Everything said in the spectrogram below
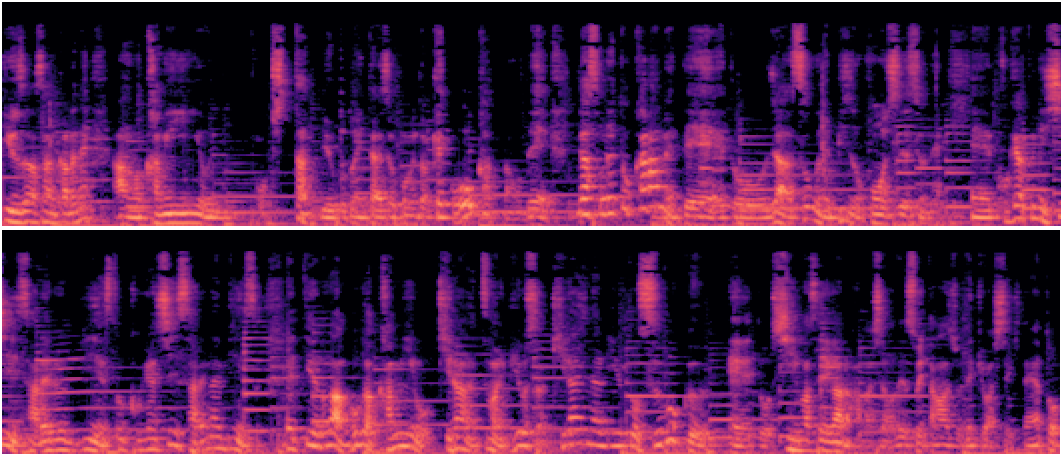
ユーザーさんからね、あの、紙を切ったっていうことに対するコメントが結構多かったので、じゃあそれと絡めて、えっと、じゃあすごくね、ビジネスの本質ですよね。えー、顧客に支持されるビジネスと顧客に支持されないビジネス、えっていうのが僕は髪を切らない、つまり美容師が嫌いな理由とすごく、えっ、と、親和性がある話なので、そういった話をね、今日はしていきたいなと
